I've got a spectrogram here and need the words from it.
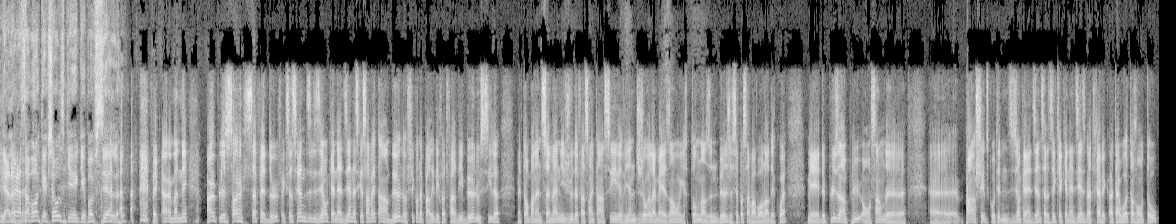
Il a l'air à savoir quelque chose qui est, qui est pas officiel. fait qu'à un moment donné, un plus un, ça fait deux. Fait que ce serait une division canadienne. Est-ce que ça va être en bulle? Je sais qu'on a parlé des fois de faire des bulles aussi, là. Mettons, pendant une semaine, ils jouent de façon intensive, ils reviennent du jour à la maison, ils retournent dans une bulle. Je sais pas ça va avoir l'air de quoi. Mais de plus en plus, on semble euh, euh pencher du côté d'une division canadienne. Ça veut dire que le Canadien se battrait avec Ottawa, Toronto,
